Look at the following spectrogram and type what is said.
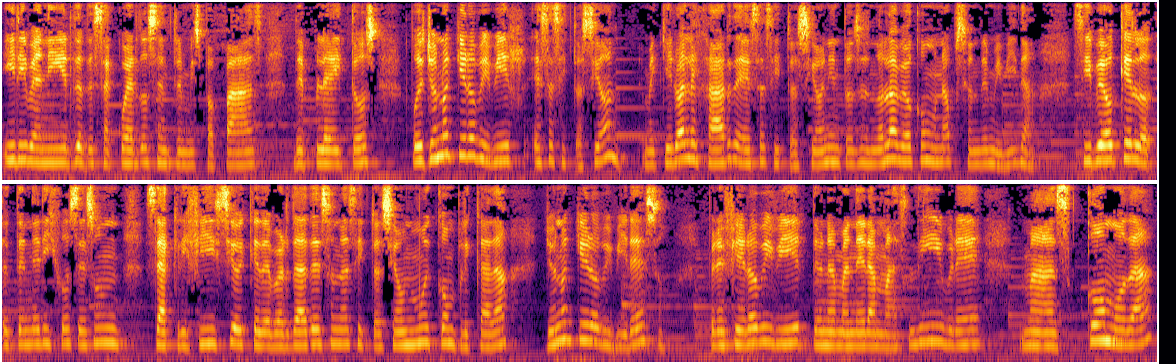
ir y venir de desacuerdos entre mis papás, de pleitos, pues yo no quiero vivir esa situación, me quiero alejar de esa situación y entonces no la veo como una opción de mi vida. Si veo que tener hijos es un sacrificio y que de verdad es una situación muy complicada, yo no quiero vivir eso. Prefiero vivir de una manera más libre, más cómoda,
